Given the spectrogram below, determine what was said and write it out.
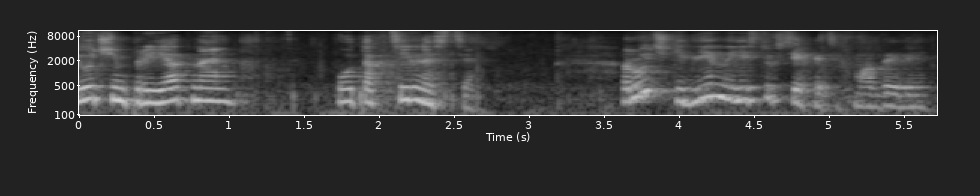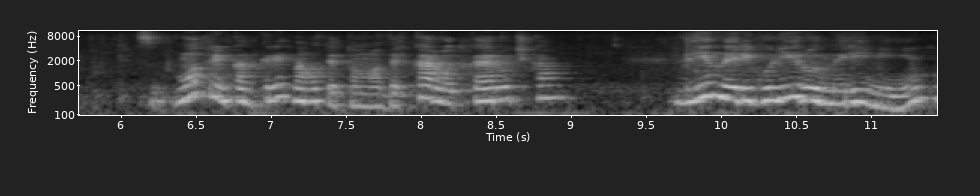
и очень приятная по тактильности. Ручки длинные есть у всех этих моделей. Смотрим конкретно вот эту модель. Короткая ручка, длинный регулируемый ремень,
